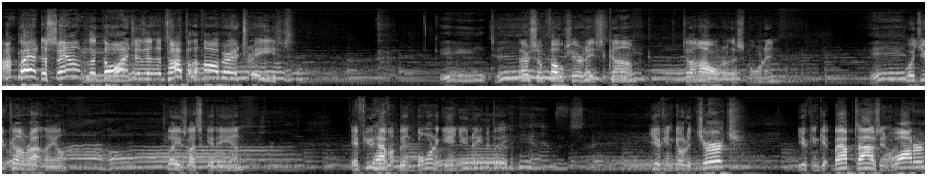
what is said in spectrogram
I'm glad the sound of the goings is in the top of the mulberry trees. There's some folks here needs to come to an altar this morning. Would you come right now? Please, let's get in. If you haven't been born again, you need to be. You can go to church. You can get baptized in water.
